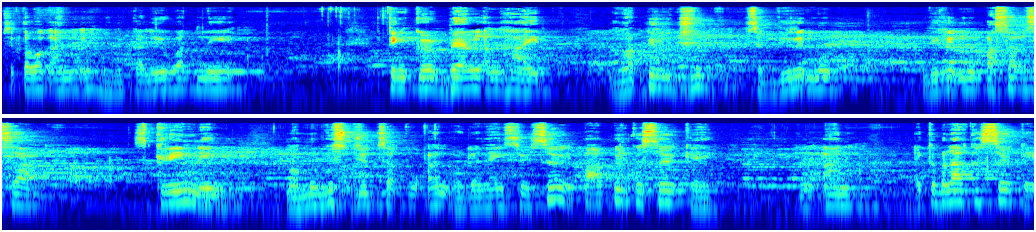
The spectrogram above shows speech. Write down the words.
si tawag ano eh mga kaliwat ni Tinkerbell ang height mga piljud sa dili mo dili mo pasar sa screening mamugos jud sa kuan organizer. Sir ipaapil ko sir kay kuan ay kabala ka sir kay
